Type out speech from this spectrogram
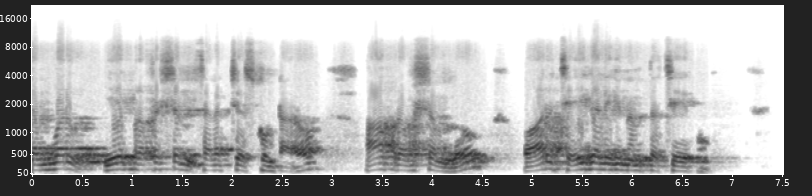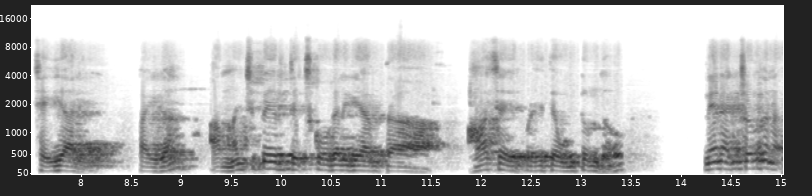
ఎవ్వరు ఏ ప్రొఫెషన్ సెలెక్ట్ చేసుకుంటారో ఆ ప్రొఫెషన్లో వారు చేయగలిగినంత చేపు చెయ్యాలి. పైగా ఆ మంచి పేరు తెచ్చుకోగలిగే అంత ఆశ ఎప్పుడైతే ఉంటుందో నేను యాక్చువల్గా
